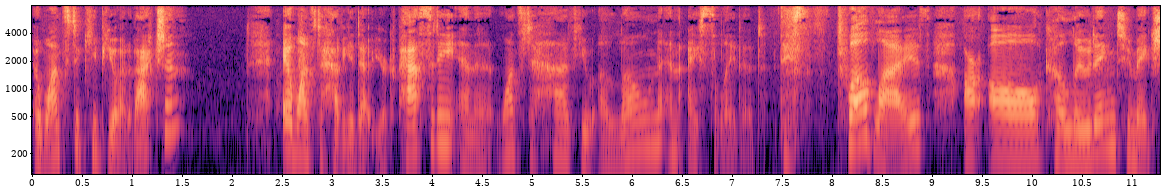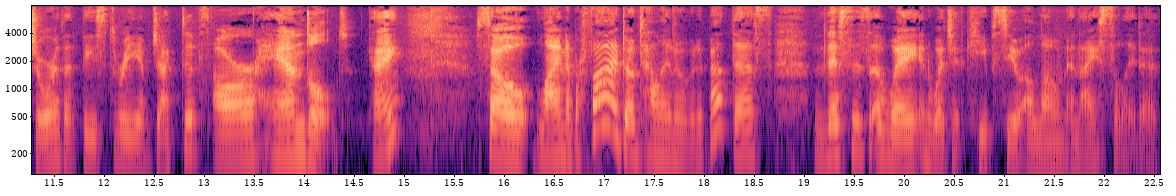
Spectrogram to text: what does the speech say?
It wants to keep you out of action, it wants to have you doubt your capacity, and then it wants to have you alone and isolated. These 12 lies are all colluding to make sure that these three objectives are handled. Okay? So, line number five don't tell anyone about this. This is a way in which it keeps you alone and isolated,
